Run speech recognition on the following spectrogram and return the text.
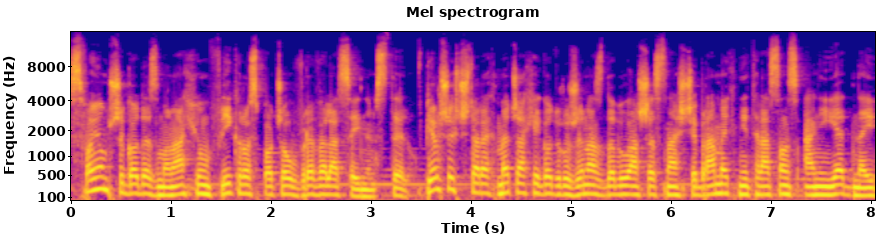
Swoją przygodę z Monachium Flick rozpoczął w rewelacyjnym stylu. W pierwszych czterech meczach jego drużyna zdobyła 16 bramek, nie tracąc ani jednej,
